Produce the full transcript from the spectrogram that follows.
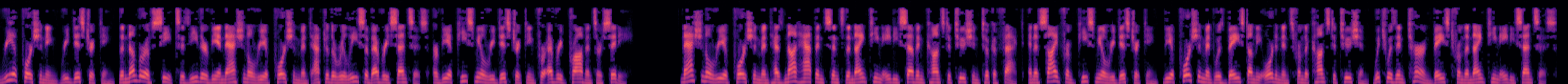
Reapportioning, redistricting, the number of seats is either via national reapportionment after the release of every census, or via piecemeal redistricting for every province or city. National reapportionment has not happened since the 1987 Constitution took effect, and aside from piecemeal redistricting, the apportionment was based on the ordinance from the Constitution, which was in turn based from the 1980 census.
